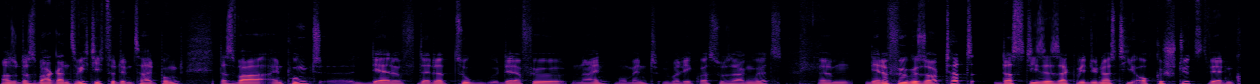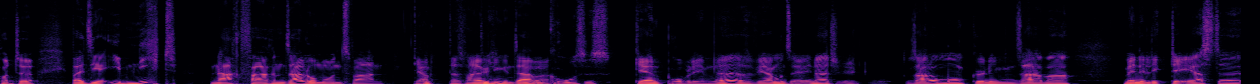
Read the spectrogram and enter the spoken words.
Also das war ganz wichtig zu dem Zeitpunkt. Das war ein Punkt, äh, der, der dazu, der dafür, nein, Moment, überleg, was du sagen willst, ähm, der dafür gesorgt hat, dass diese Sakwe-Dynastie auch gestürzt werden konnte, weil sie ja eben nicht Nachfahren Salomons waren. Ja, und das war nämlich ein, ein großes Kernproblem. Ne? Also wir haben uns erinnert, Salomon, Königin Saba, Menelik I.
